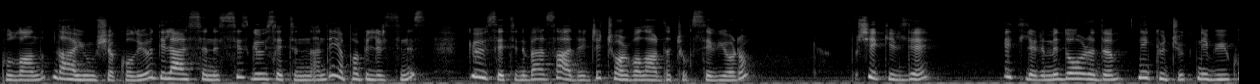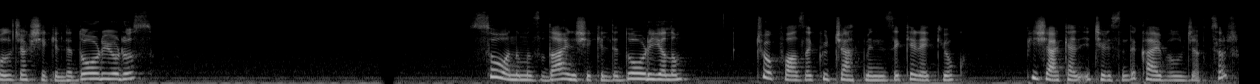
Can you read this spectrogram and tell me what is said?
kullandım. Daha yumuşak oluyor. Dilerseniz siz göğüs etinden de yapabilirsiniz. Göğüs etini ben sadece çorbalarda çok seviyorum. Bu şekilde etlerimi doğradım. Ne küçük ne büyük olacak şekilde doğruyoruz. Soğanımızı da aynı şekilde doğrayalım. Çok fazla küçültmenize gerek yok. Pişerken içerisinde kaybolacaktır.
